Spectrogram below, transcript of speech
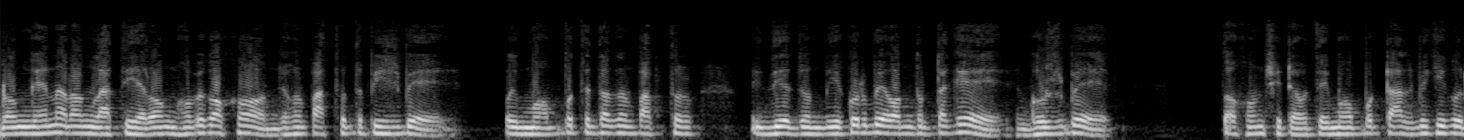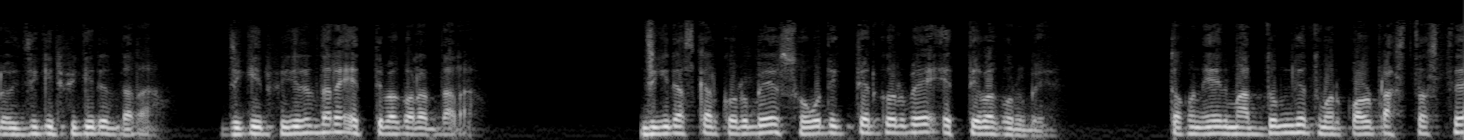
রং না রং লাতিয়ে। রং হবে কখন? যখন পাথরটা পিসবে ওই মহব্বতের যখন পাথর দিয়ে ইয়ে করবে, অন্তরটাকে ঘষবে, তখন সেটা হতে মহব্বতটা আসবে কি করে? ওই জিকির ফিকিরের দ্বারা। জিকির ফিকিরের দ্বারা, এত্তেবা করার দ্বারা। জিকির আসকার করবে সবত ইখতিয়ার করবে, এত্তেবা করবে। তখন এর মাধ্যম দিয়ে তোমার কল্প আস্তে আস্তে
